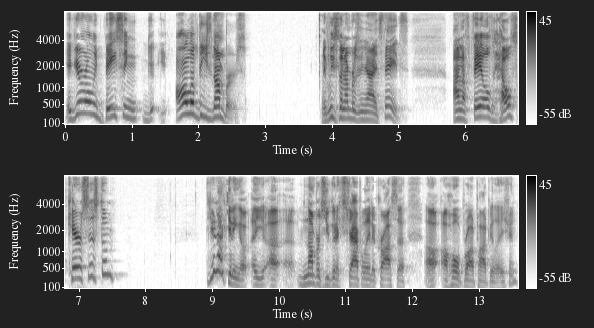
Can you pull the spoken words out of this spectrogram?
if you're only basing all of these numbers, at least the numbers in the United States, on a failed health care system, you're not getting a, a, a numbers you can extrapolate across a, a, whole broad population.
